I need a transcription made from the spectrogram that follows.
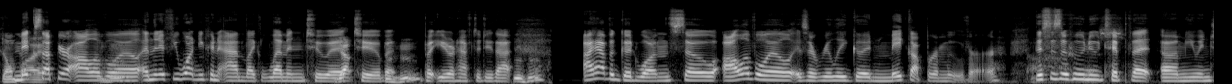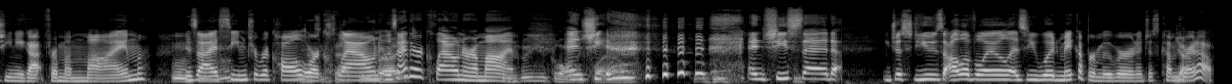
Don't mix it. Mm-hmm. up your olive oil, and then if you want, you can add like lemon to it Yep. too. But Mhm. but you don't have to do that. Mhm. I have a good one. So olive oil is a really good makeup remover. This is a who knew Ah, yes. tip that um, you and Jeannie got from a mime, as I seem to recall, or a Mm-hmm. Exactly clown. It was either a clown or a mime. Who you calling and she clown? and she said, "You just use olive oil as you would makeup remover, and it just comes Yeah. right off."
